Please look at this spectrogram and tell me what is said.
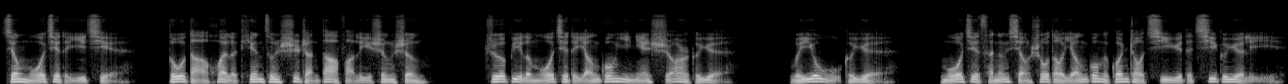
将魔界的一切都打坏了。天尊施展大法力，生生遮蔽了魔界的阳光。一年十二个月，唯有五个月，魔界才能享受到阳光的关照。其余的七个月里，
